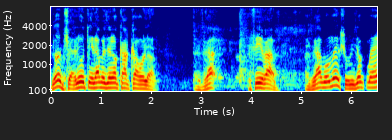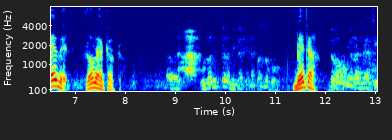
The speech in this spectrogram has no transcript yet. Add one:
לא, הם שאלו אותי למה זה לא קרקע עולם. אז רב, לפי רב. אז רב אומר שהוא ניזוק מהאבל, לא מהקרקע. הוא לא נפטר בגלל. בטח. לא, הוא ירד להציל.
